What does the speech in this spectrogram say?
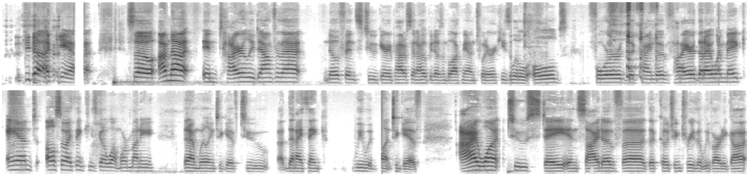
yeah, I can't. So I'm not entirely down for that. No offense to Gary Patterson. I hope he doesn't block me on Twitter. He's a little old for the kind of hire that I want to make, and also I think he's gonna want more money than I'm willing to give to uh, than I think we would want to give. I want to stay inside of uh, the coaching tree that we've already got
